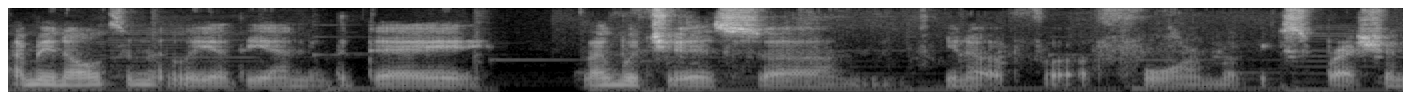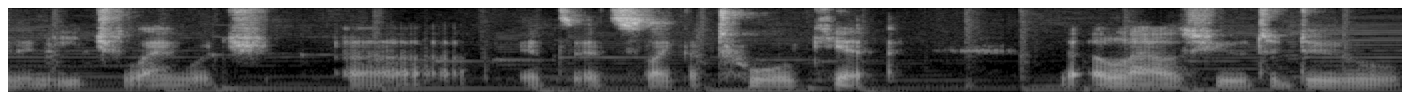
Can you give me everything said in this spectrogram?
I mean, ultimately, at the end of the day, language is um, you know a, a, form of expression in each language. Uh, it's it's like a toolkit that allows you to do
